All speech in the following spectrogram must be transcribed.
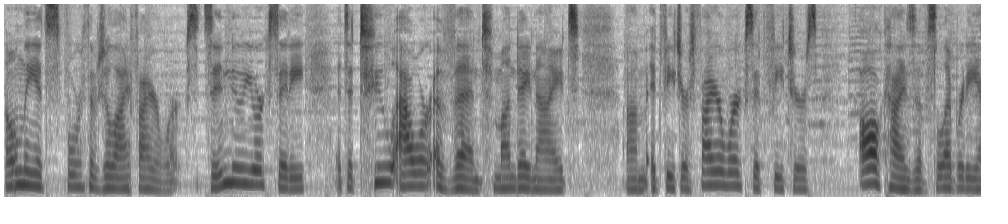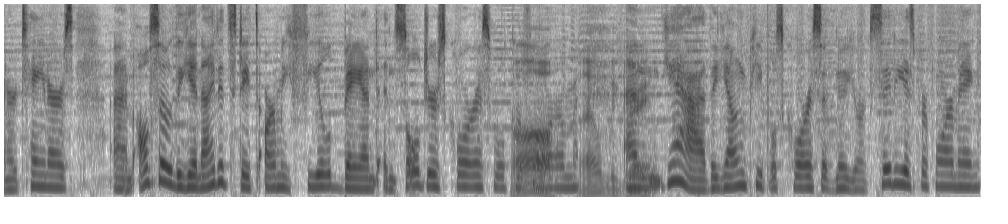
Only it's Fourth of July fireworks. It's in New York City. It's a two-hour event Monday night. Um, it features fireworks. It features all kinds of celebrity entertainers. Um, also, the United States Army Field Band and Soldiers Chorus will perform. Oh, that'll be great. And yeah, the Young People's Chorus of New York City is performing.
